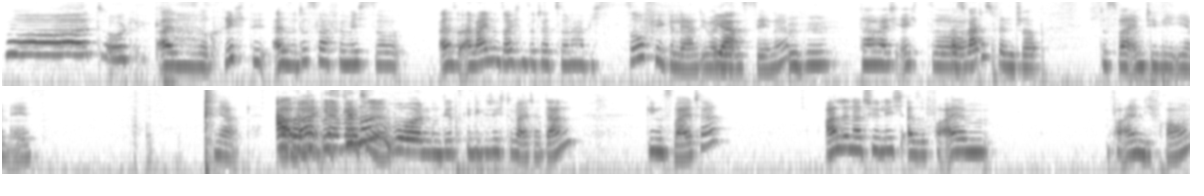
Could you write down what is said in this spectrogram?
What? Okay. Also so richtig, also das war für mich so, also allein in solchen Situationen habe ich so viel gelernt über Ja. diese Szene. Mhm. Da war ich echt so. Was war das für ein Job? Das war MTV EMAs. Ja. Aber, Aber, du bist ja, genommen worden. Und jetzt geht die Geschichte weiter. Dann ging es weiter. Alle natürlich, also vor allem, vor allem die Frauen.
